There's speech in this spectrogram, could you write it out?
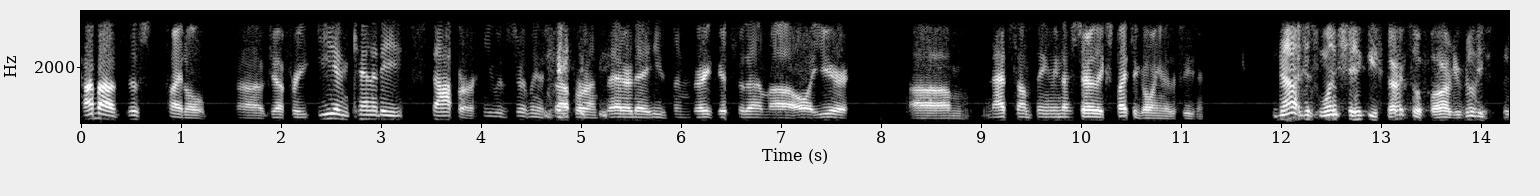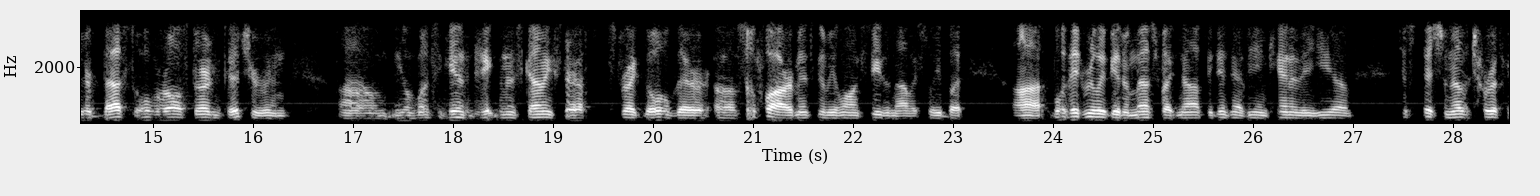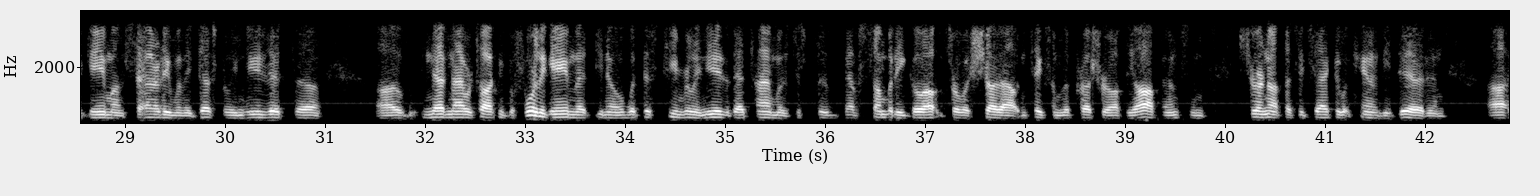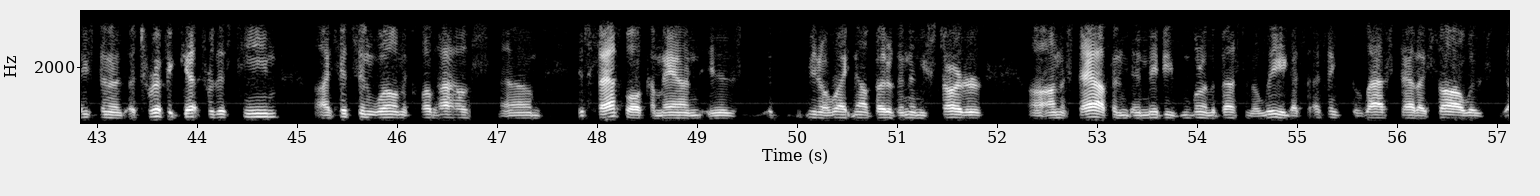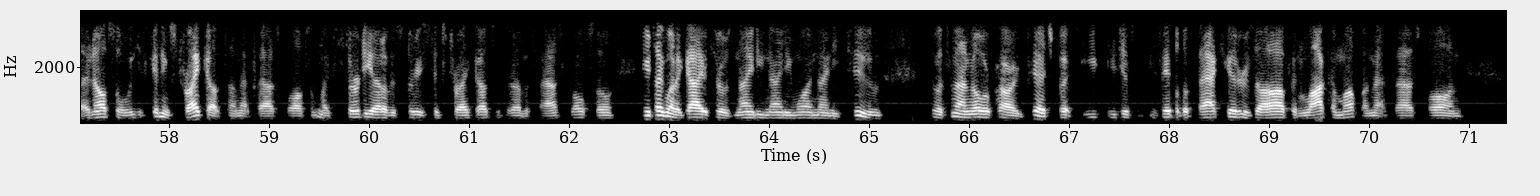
how about this title, uh, Jeffrey? Ian Kennedy stopper. He was certainly a stopper on Saturday. He's been very good for them uh, all year. Um, not something we necessarily expected going into the season. No, just one shaky start so far. He really their best overall starting pitcher, and um, you know, once again, Dayton and scouting staff strike gold there uh, so far. I mean, it's going to be a long season, obviously, but uh, well, they'd really be in a mess right now if they didn't have Ian Kennedy. He uh, just pitched another terrific game on Saturday when they desperately needed it. Uh, uh, Ned and I were talking before the game that you know what this team really needed at that time was just to have somebody go out and throw a shutout and take some of the pressure off the offense. And sure enough, that's exactly what Kennedy did. And uh, he's been a, a terrific get for this team. Uh, he fits in well in the clubhouse. Um, his fastball command is, you know, right now better than any starter uh, on the staff and, and maybe one of the best in the league. I, I think the last stat I saw was, and also he's getting strikeouts on that fastball. Something like 30 out of his 36 strikeouts have been on the fastball. So you're talking about a guy who throws 90, 91, 92. So it's not an overpowering pitch, but he, he just he's able to back hitters off and lock them up on that fastball. And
